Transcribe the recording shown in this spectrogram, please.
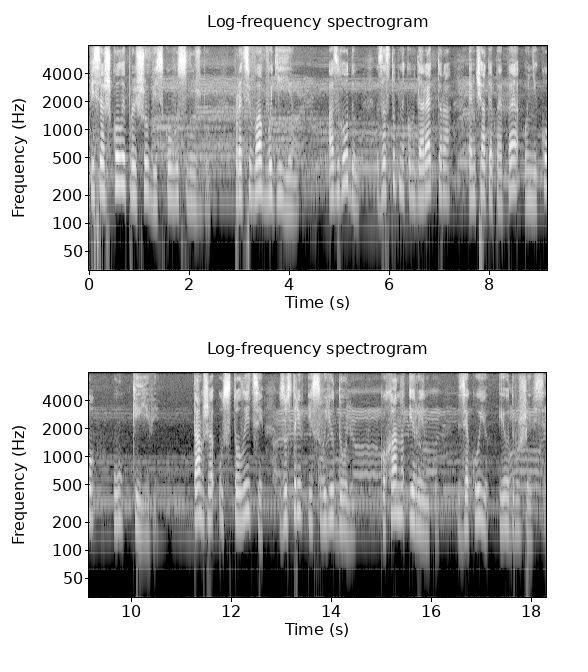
Після школи пройшов військову службу, працював водієм, а згодом заступником директора МЧТПП Оніко у Києві. Там же у столиці зустрів і свою долю, кохану Іринку, з якою і одружився.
